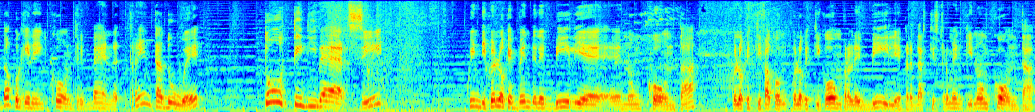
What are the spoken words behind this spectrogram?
dopo che ne incontri ben 32, tutti diversi, quindi quello che vende le bilie eh, non conta, quello che, ti fa quello che ti compra le bilie per darti strumenti non conta,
